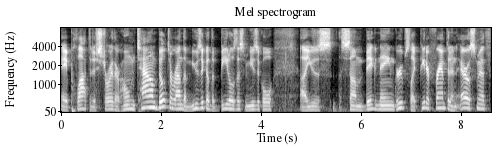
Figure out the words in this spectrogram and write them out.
a plot to destroy their hometown built around the music of the Beatles. This musical uh, uses some big name groups like Peter Frampton and Aerosmith,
